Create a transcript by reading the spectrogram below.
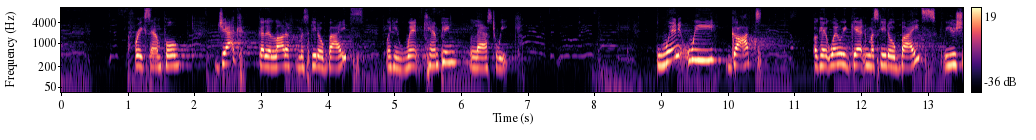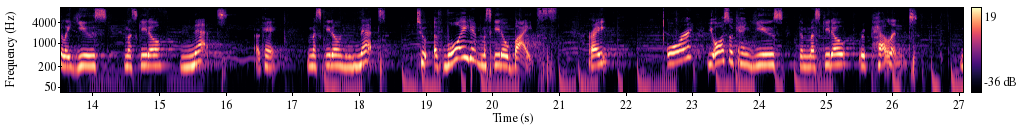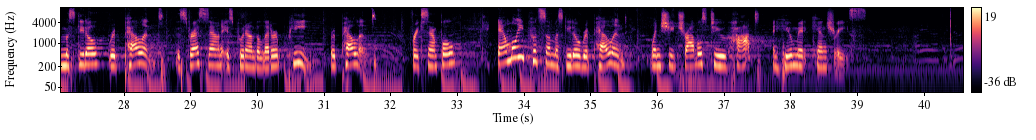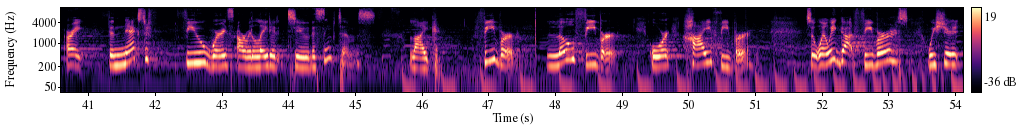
For example, Jack got a lot of mosquito bites when he went camping last week. When we got okay, when we get mosquito bites, we usually use mosquito net. Okay, mosquito net to avoid mosquito bites, right? Or you also can use the mosquito repellent. Mosquito repellent. The stress sound is put on the letter P, repellent. For example, Emily puts some mosquito repellent when she travels to hot and humid countries. All right, the next few words are related to the symptoms, like fever, low fever or high fever. So when we got fevers, we should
